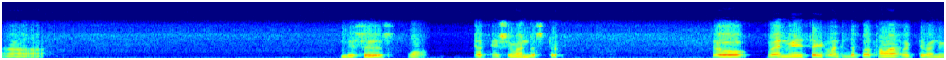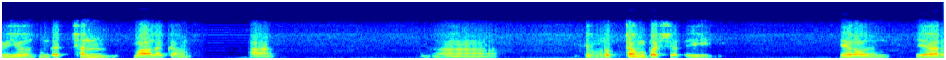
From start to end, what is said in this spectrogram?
Uh, this is that Nishim understood. So when we say even in the prathama vibhakti when we use gachan balakam, uh, uh, वृक्षं पश्यति। here here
